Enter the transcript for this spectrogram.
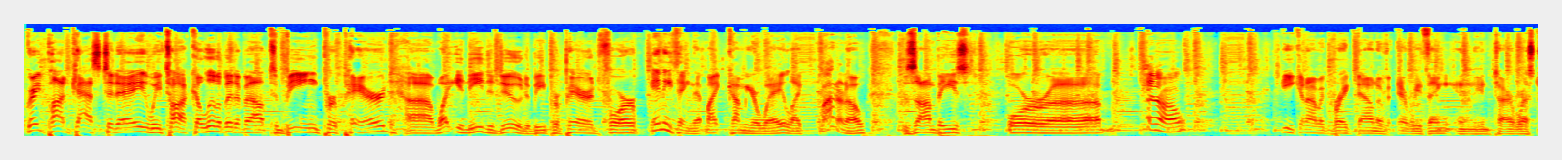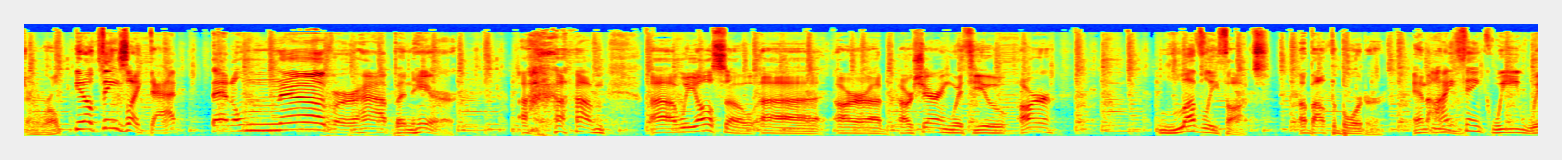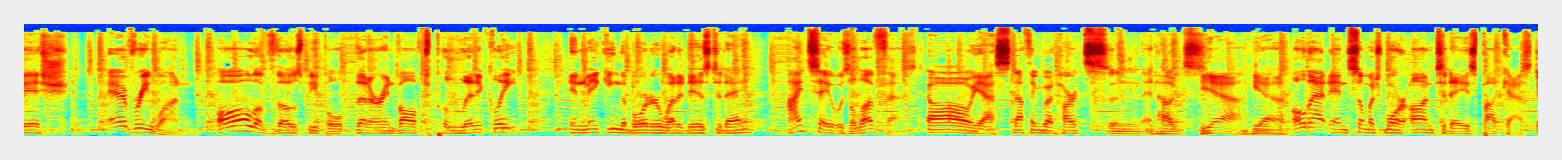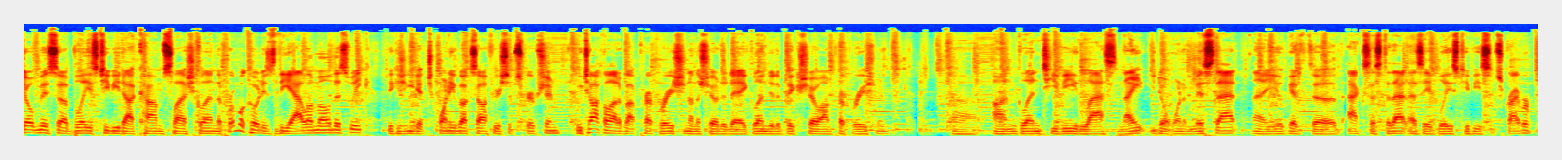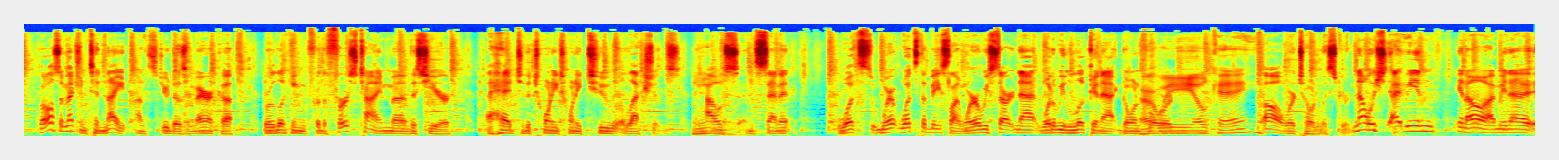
Great podcast today. We talk a little bit about being prepared, uh, what you need to do to be prepared for anything that might come your way, like, I don't know, zombies or, uh, you know, economic breakdown of everything in the entire Western world. You know, things like that. That'll never happen here. Um, uh, we also uh, are uh, are sharing with you our lovely thoughts about the border, and I think we wish everyone, all of those people that are involved politically in making the border what it is today, I'd say it was a love fest. Oh, yes. Nothing but hearts and, and hugs. Yeah, yeah. All that and so much more on today's podcast. Don't miss uh, blazetv.com slash Glenn. The promo code is the Alamo this week because you can get 20 bucks off your subscription. We talk a lot about preparation on the show today. Glenn did a big show on preparation uh, on Glenn TV last night. You don't want to miss that. Uh, you'll get uh, access to that as a Blaze TV subscriber. But also mentioned tonight on Stu Does America, we're looking for the first time uh, this year ahead to the 2022 elections, House and Senate. What's where? What's the baseline? Where are we starting at? What are we looking at going Are forward? we okay? Oh, we're totally screwed. No, we. Sh- I mean, you know, I mean, uh,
